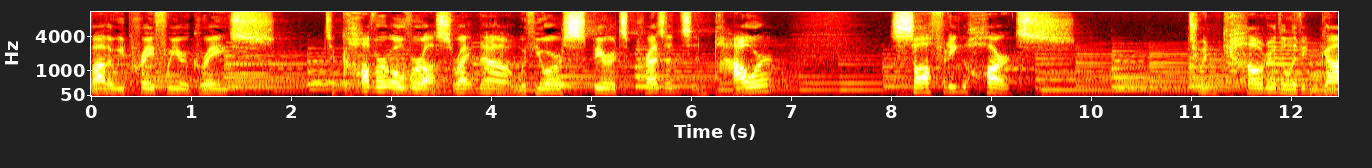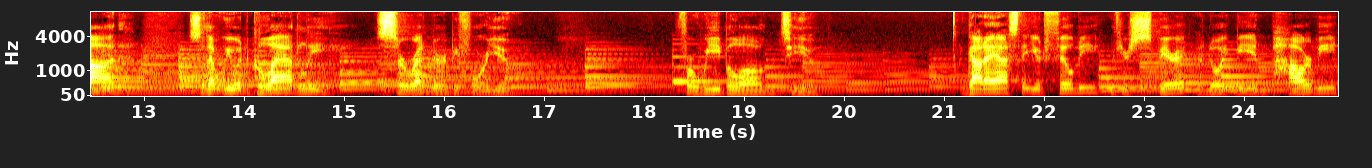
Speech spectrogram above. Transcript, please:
Father, we pray for your grace to cover over us right now with your Spirit's presence and power, softening hearts to encounter the living God so that we would gladly surrender before you, for we belong to you. God, I ask that you'd fill me with your spirit, anoint me, empower me,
